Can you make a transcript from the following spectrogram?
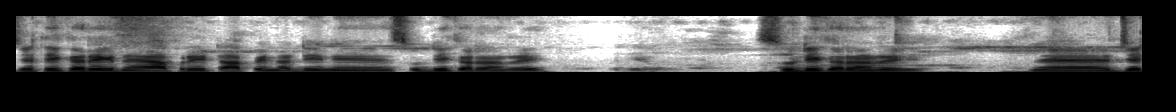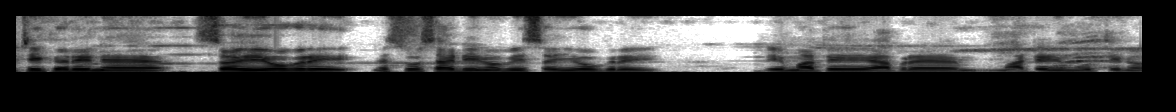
જેથી કરીને આપણી તાપી નદીની શુદ્ધિકરણ રહે શુદ્ધિકરણ રહે ને જેથી કરીને સહયોગ રહે ને સોસાયટીનો બી સહયોગ રહે. એ માટે આપણે માટીની મૂર્તિનો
